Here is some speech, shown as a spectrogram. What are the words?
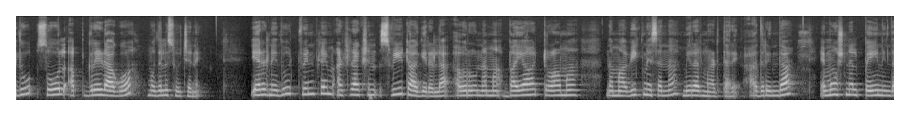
ಇದು ಸೋಲ್ ಅಪ್ಗ್ರೇಡ್ ಆಗುವ ಮೊದಲ ಸೂಚನೆ. ಎರಡನೇದು ಟ್ವಿನ್ ಫ್ಲೇಮ್ ಅಟ್ರ್ಯಾಕ್ಷನ್ ಸ್ವೀಟ್ ಆಗಿರಲ್ಲ, ಅವರು ನಮ್ಮ ಭಯ ಟ್ರಾಮಾ ನಮ್ಮ ವೀಕ್ನೆಸ್ಸನ್ನು ಮಿರರ್ ಮಾಡ್ತಾರೆ. ಅದರಿಂದ ಎಮೋಷ್ನಲ್ ಪೇಯ್ನಿಂದ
